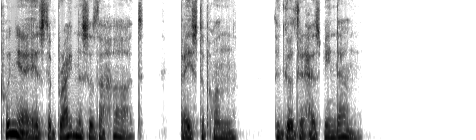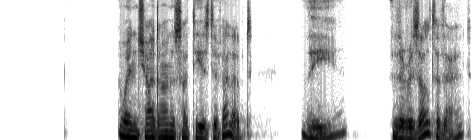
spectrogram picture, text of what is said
punya is the brightness of the heart based upon the good that has been done. When Chaganusati is developed, the, the result of that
